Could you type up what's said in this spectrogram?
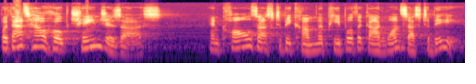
but that's how hope changes us and calls us to become the people that God wants us to be.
